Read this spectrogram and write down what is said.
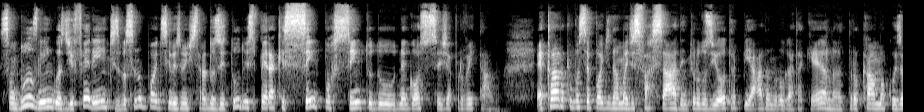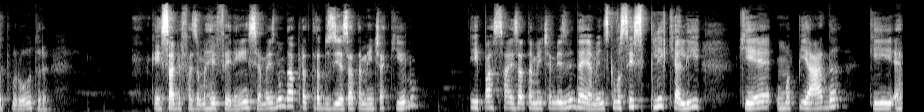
são duas línguas diferentes. Você não pode simplesmente traduzir tudo e esperar que 100% do negócio seja aproveitado. É claro que você pode dar uma disfarçada, introduzir outra piada no lugar daquela, trocar uma coisa por outra. Quem sabe fazer uma referência, mas não dá para traduzir exatamente aquilo e passar exatamente a mesma ideia, a menos que você explique ali que é uma piada que é,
